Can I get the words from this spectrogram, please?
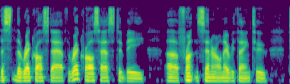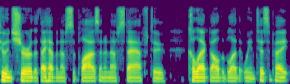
the, the Red Cross staff. The Red Cross has to be uh, front and center on everything to to ensure that they have enough supplies and enough staff to collect all the blood that we anticipate.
